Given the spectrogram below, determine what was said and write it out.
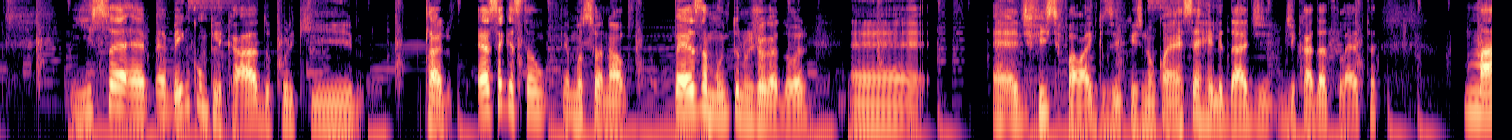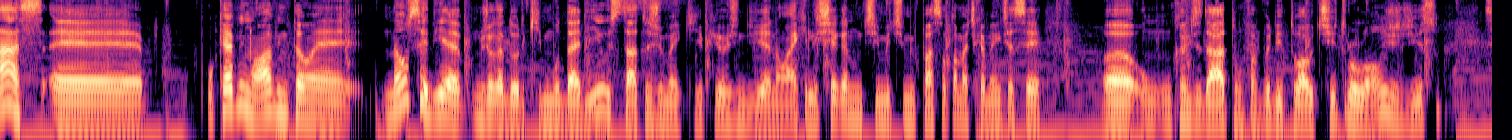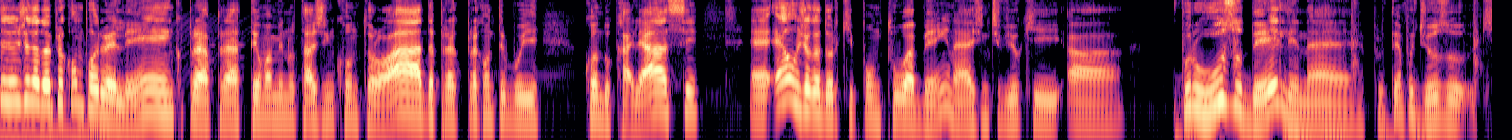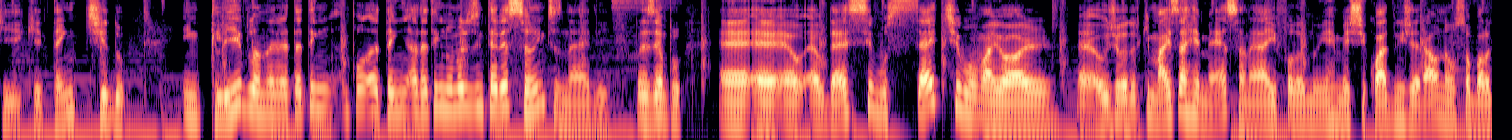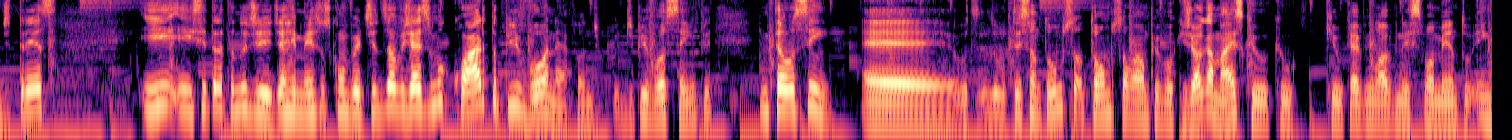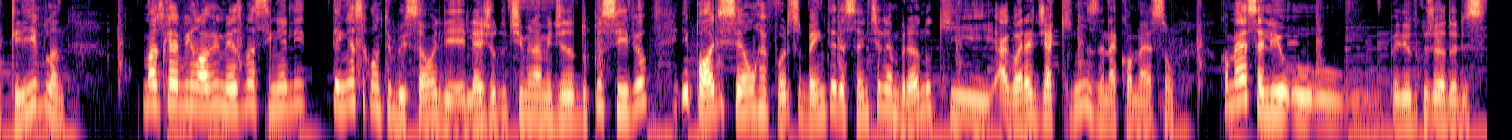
Isso é, é, é bem complicado porque, claro, essa questão emocional pesa muito no jogador. É, é, é, difícil falar, inclusive, porque a gente não conhece a realidade de cada atleta. Mas é, o Kevin Love, então, é, não seria um jogador que mudaria o status de uma equipe hoje em dia. Não é que ele chega num time e o time passa automaticamente a ser uh, um, um, candidato, um favorito ao título, longe disso. Seria um jogador para compor o elenco, para ter uma minutagem controlada, para contribuir quando calhasse. é, é um jogador que pontua bem, né? A gente viu que a por uso dele, né, pro tempo de uso que, que ele tem tido em Cleveland, ele até tem, tem, até tem números interessantes, né? Ele, por exemplo, é, é, é, é o 17 maior. É o jogador que mais arremessa, né? Aí falando em arremesso de quadro em geral, não só bola de três. E, e se tratando de, de, arremessos convertidos, é o 24 pivô, né? Falando de, de pivô sempre. Então, assim, é, o, o Tristan Thompson, Thompson, é um pivô que joga mais que o, que, o, que o Kevin Love nesse momento em Cleveland. Mas o Kevin Love, mesmo assim, ele tem essa contribuição, ele, ele ajuda o time na medida do possível e pode ser um reforço bem interessante. Lembrando que agora é dia 15, né? Começam, começa ali o, o, o período que os jogadores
